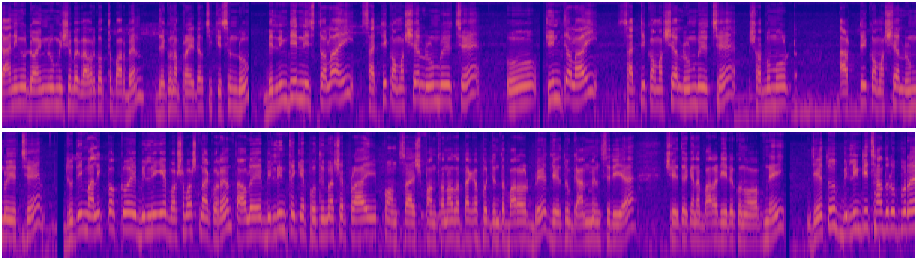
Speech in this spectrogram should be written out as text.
ডাইনিং ও ড্রয়িং রুম হিসেবে ব্যবহার করতে পারবেন। দেখুন আপনারা, এটা হচ্ছে কিচেন রুম বিল্ডিংটির নিচতলায় চারটি কমার্শিয়াল রুম রয়েছে ও তিনতলায় চারটি কমার্শিয়াল রুম রয়েছে। সর্বমোট আটটি কমার্শিয়াল রুম রয়েছে। যদি মালিক পক্ষ এই বিল্ডিংয়ে বসবাস না করেন, তাহলে এই বিল্ডিং থেকে প্রতি মাসে প্রায় পঞ্চাশ, পঞ্চান্ন হাজার টাকা পর্যন্ত ভাড়া উঠবে। যেহেতু গার্মেন্টস এরিয়া, সেহেতু এখানে ভাড়া দিয়ে কোনো অভাব নেই। যেহেতু বিল্ডিংটি ছাদের উপরে,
